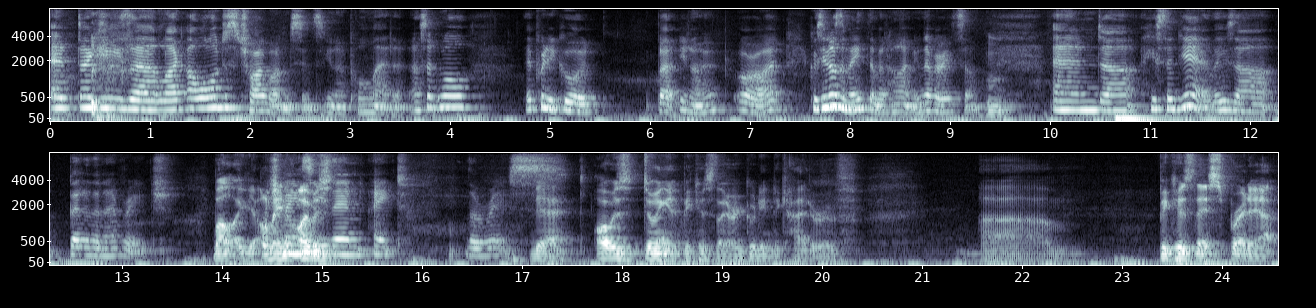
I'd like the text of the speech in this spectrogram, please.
And Dougie's uh, like, oh well, I'll just try one since you know Paul made it. I said, well, they're pretty good, but you know, all right, because he doesn't eat them at home. He never eats them. Mm. And uh, he said, yeah, these are better than average, Well, I which mean, means I was he then ate the rest. Yeah, I was doing it because they're a good indicator of, um, because they're spread out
